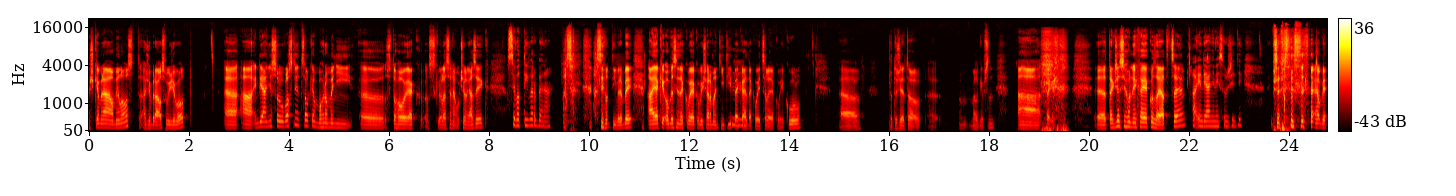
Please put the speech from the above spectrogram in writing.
škemrá o milost a žebrá o svůj život a indiáni jsou vlastně celkem ohromení uh, z toho, jak skvěle se naučil jazyk. Asi od té vrby, ne? Asi, asi od té vrby. A jak je obecně takový jakoby šarmantní týpek hmm. a je takový celý takový cool. Uh, protože je to uh, Mel Gibson. A tak, uh, takže si ho nechají jako zajatce. A indiáni nejsou židi. aby,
